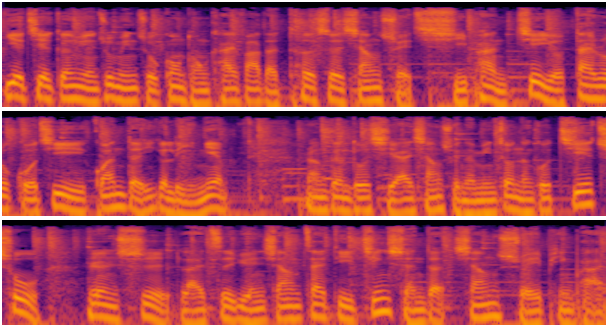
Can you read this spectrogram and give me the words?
业界跟原住民族共同开发的特色香水，期盼借由带入国际观的一个理念。让更多喜爱香水的民众能够接触、认识来自原乡在地精神的香水品牌。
